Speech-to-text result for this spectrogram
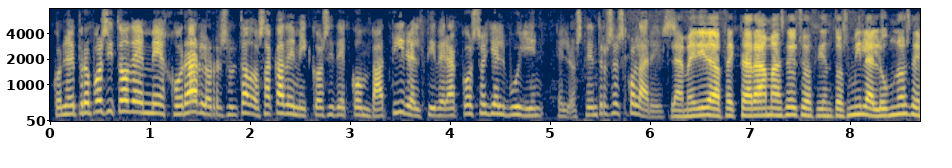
con el propósito de mejorar los resultados académicos y de combatir el ciberacoso y el bullying en los centros escolares. La medida afectará a más de 800.000 alumnos de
